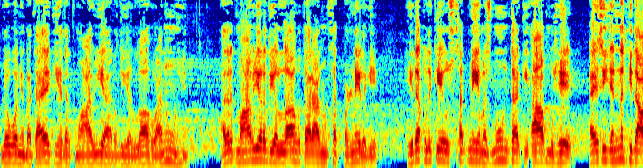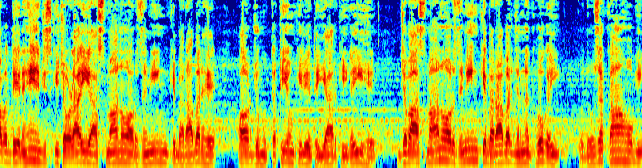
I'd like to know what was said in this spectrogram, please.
لوگوں نے بتایا کہ حضرت معاویہ رضی اللہ عنہ ہیں۔ حضرت معاویہ رضی اللہ تعالیٰ عنہ خط پڑھنے لگے۔ ہرقل کے اس خط میں یہ مضمون تھا کہ آپ مجھے ایسی جنت کی دعوت دے رہے ہیں جس کی چوڑائی آسمانوں اور زمین کے برابر ہے اور جو متقیوں کے لیے تیار کی گئی ہے۔ جب آسمانوں اور زمین کے برابر جنت ہو گئی تو دوزک کہاں ہوگی؟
